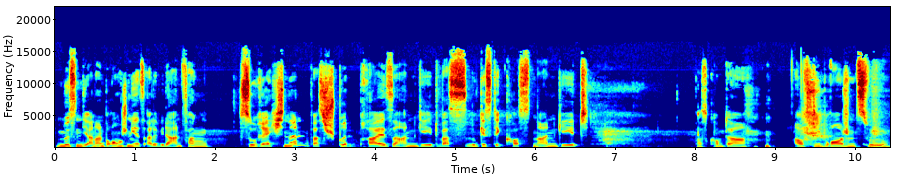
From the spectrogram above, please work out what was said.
müssen die anderen Branchen jetzt alle wieder anfangen, zu rechnen, was Spritpreise angeht, was Logistikkosten angeht. Was kommt da auf die Branchen zu?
